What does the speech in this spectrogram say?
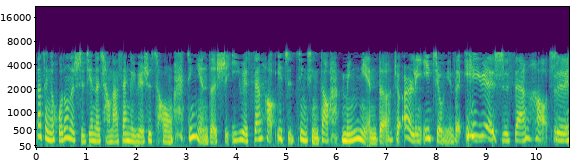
那整个活动的时间呢，长达三个月，是从今年的十一月三号一直进行到明年的就二零一九年的一月十三号，是。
